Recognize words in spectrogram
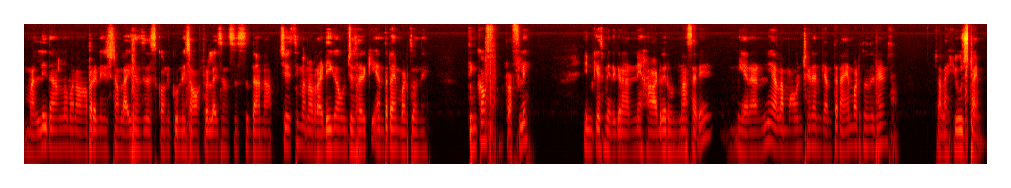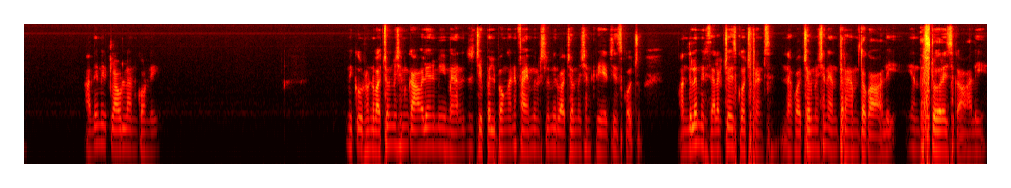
మళ్ళీ దానిలో మనం ఆపరేటింగ్ సిస్టమ్ లైసెన్సెస్ కొన్ని కొన్ని సాఫ్ట్వేర్ లైసెన్సెస్ దాన్ని అప్ చేసి మనం రెడీగా ఉంచేసరికి ఎంత టైం పడుతుంది? థింక్ ఆఫ్ రఫ్లీ ఇన్ కేస్ మీ దగ్గర అన్ని హార్డ్వేర్ ఉన్నా సరే మీరు అన్నీ అలా మౌంట్ చేయడానికి ఎంత టైం పడుతుంది ఫ్రెండ్స్? చాలా హ్యూజ్ టైం అదే మీరు క్లౌడ్లో అనుకోండి. మీకు రెండు వర్చువల్ మిషన్ కావాలి అని మీ మేనేజర్ చెప్పి వెళ్ళిపోగానే ఫైవ్ మినిట్స్లో మీరు వర్చువల్ మిషన్ క్రియేట్ చేసుకోవచ్చు. అందులో మీరు సెలెక్ట్ చేసుకోవచ్చు ఫ్రెండ్స్. నాకు వర్చువల్ మిషన్ ఎంత ర్యామ్తో కావాలి? ఎంత స్టోరేజ్ కావాలి?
